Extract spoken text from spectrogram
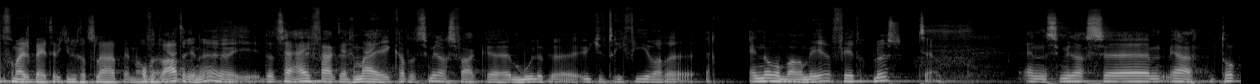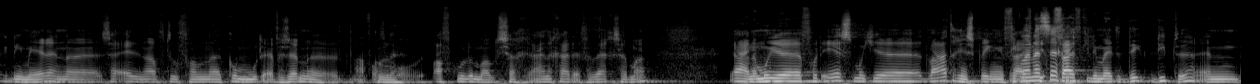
voor mij is het beter dat je nu gaat slapen. En dan, of het water in, hè? dat zei hij vaak tegen mij. Ik had het smiddags vaak uh, moeilijk, uh, uurtje of drie, vier, we hadden echt enorm warm weer, 40 plus. Zo. En smiddags uh, ja, trok ik niet meer en zei Eden af en toe van kom, we moeten even zwemmen. Afkoelen. Of, afkoelen, maar ook de chagrijnigheid even weg, zeg maar. Ja, en dan moet je voor het eerst moet je het water inspringen in vijf, ki vijf kilometer diepte. En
